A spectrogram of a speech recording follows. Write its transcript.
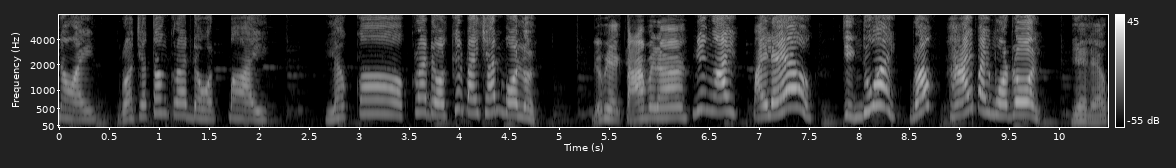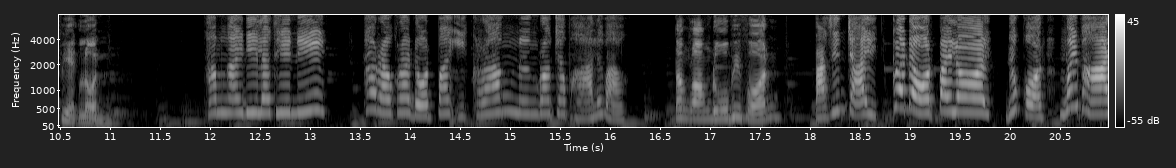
หน่อย เราจะต้องกระโดดไป แล้วก็กระโดดขึ้นไปชั้นบนเลย เดี๋ยวพี่เอกตามไปนะ นี่ไงไปแล้ว จริงด้วยบล็อกหายไปหมดเลย แย่แล้วพี่เอกหล่น ทำไงดีละทีนี้ ถ้าเรากระโดดไปอีกครั้งหนึ่งเราจะผ่านหรือเปล่า ต้องลองดูพี่ฝน ตัดสินใจกระโดดไปเลย เดี๋ยวก่อนไม่ผ่าน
